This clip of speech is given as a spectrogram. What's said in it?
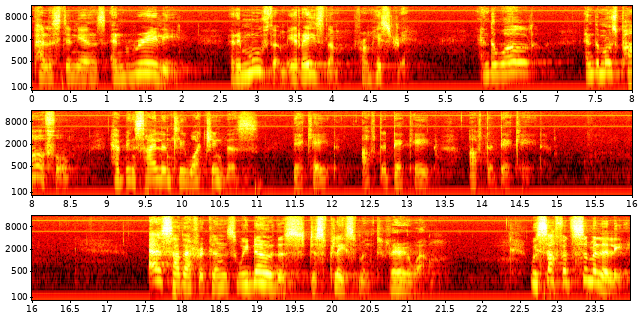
Palestinians and really remove them, erase them from history. And the world and the most powerful have been silently watching this decade after decade after decade. As South Africans, we know this displacement very well. We suffered similarly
